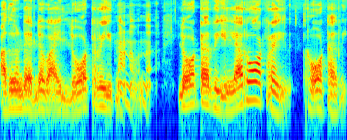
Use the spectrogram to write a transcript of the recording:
അതുകൊണ്ട് എന്റെ വായിൽ ലോട്ടറി എന്നാണ് വന്നത്. ലോട്ടറി ഇല്ല റോട്ടറി റോട്ടറി.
